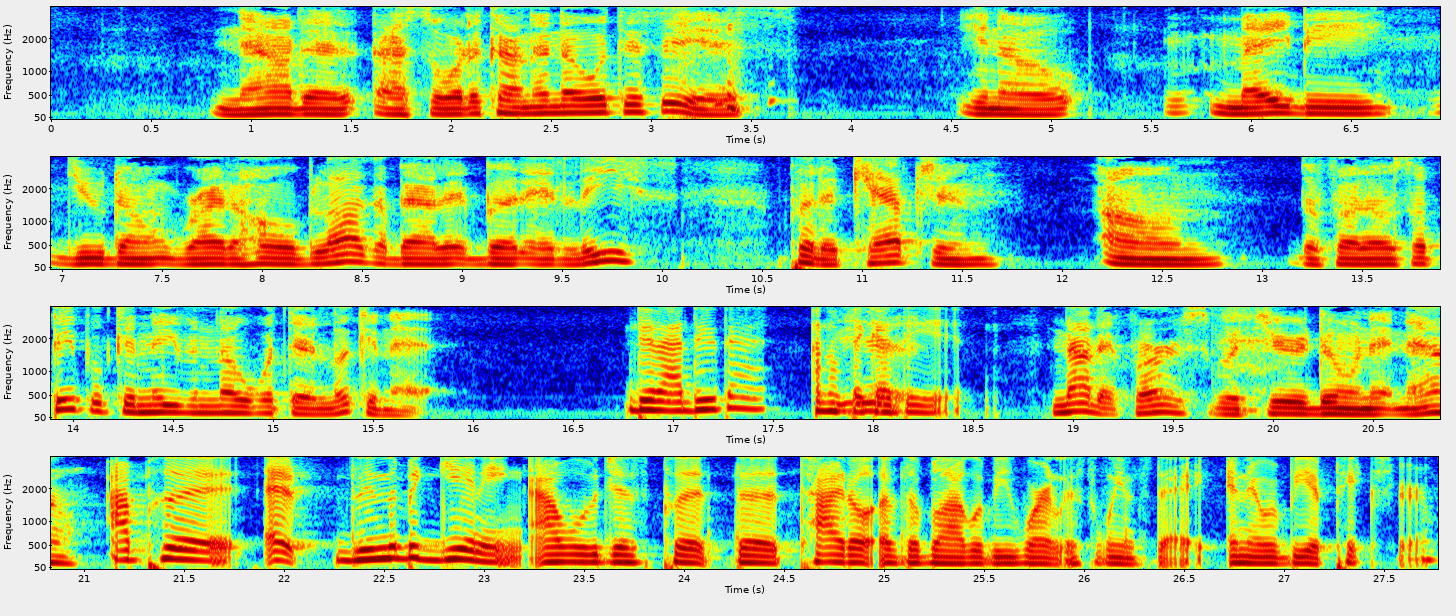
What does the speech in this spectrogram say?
now that I sort of kind of know what this is, you know, maybe you don't write a whole blog about it, but at least put a caption on the photo so people can even know what they're looking at. Did I do that? I don't think I did. Not at first, but you're doing it now. I put at in the beginning, I would just put the title of the blog would be Wordless Wednesday, and there would be a picture.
